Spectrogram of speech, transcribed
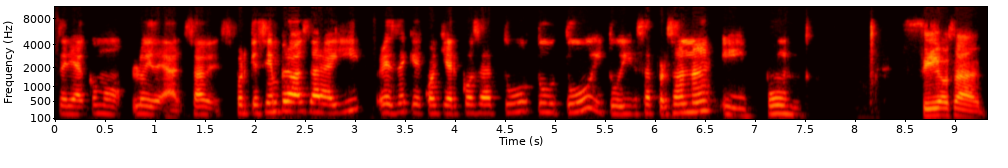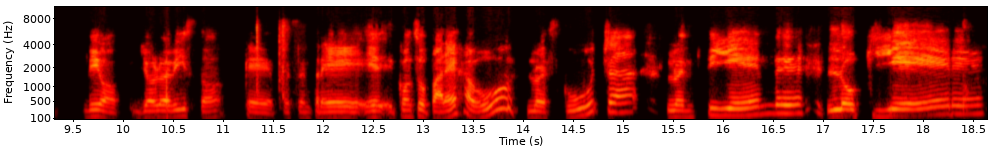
sería como lo ideal, ¿sabes? Porque siempre va a estar ahí, es de que cualquier cosa tú, tú, tú y tú y esa persona y punto. Sí, o sea, digo, yo lo he visto que pues entre eh, con su pareja, uh, lo escucha, lo entiende, lo quiere,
